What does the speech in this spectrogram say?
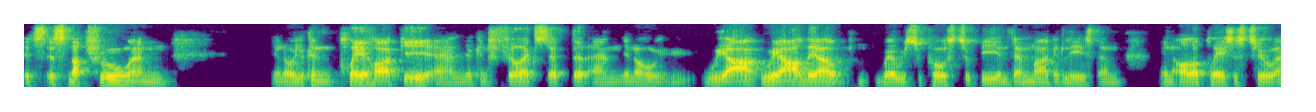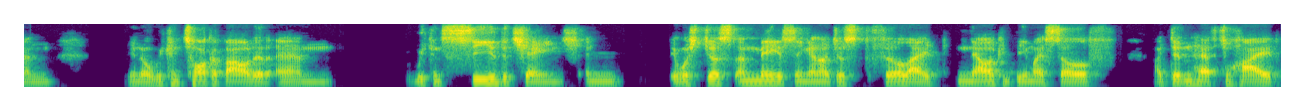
it's it's not true and you know you can play hockey and you can feel accepted and you know we are we are there where we're supposed to be in denmark at least and in other places too. And you know we can talk about it and we can see the change. And it was just amazing and i just feel like now i can be myself. I didn't have to hide.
